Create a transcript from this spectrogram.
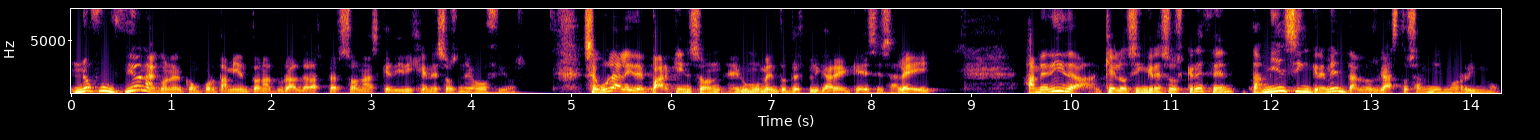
no funciona con el comportamiento natural de las personas que dirigen esos negocios. Según la ley de Parkinson, en un momento te explicaré qué es esa ley, a medida que los ingresos crecen, también se incrementan los gastos al mismo ritmo.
